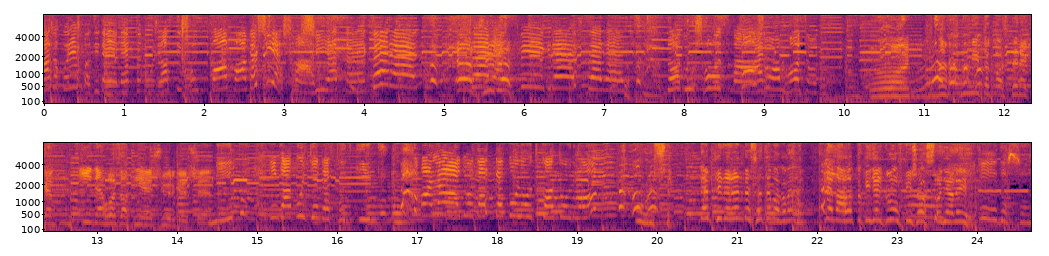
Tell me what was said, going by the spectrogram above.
Hát akkor épp az ideje megtanulni azt is, hogy mama, de siess már! Sietek! Ferenc! Ferenc, végre! Ferenc! Dadus, hozd már! Hozom, hozom! Mit akarsz te nekem ide hozat ilyen sürgősen? Mit? Kérdezd, hogy kit? A lányodat, te bolond katona! Úristen, nem kéne rendbeszedni magam, nem állhatok így egy gróf kisasszony elé. Édesem,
